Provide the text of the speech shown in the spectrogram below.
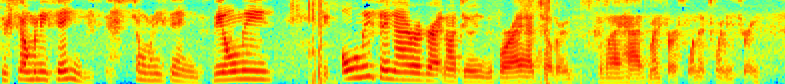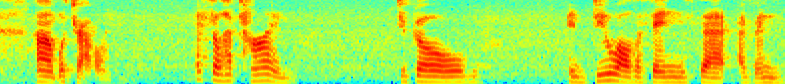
there's so many things. There's so many things. The only the only thing I regret not doing before I had children, because I had my first one at 23, um, was traveling. I still have time to go and do all the things that I've been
